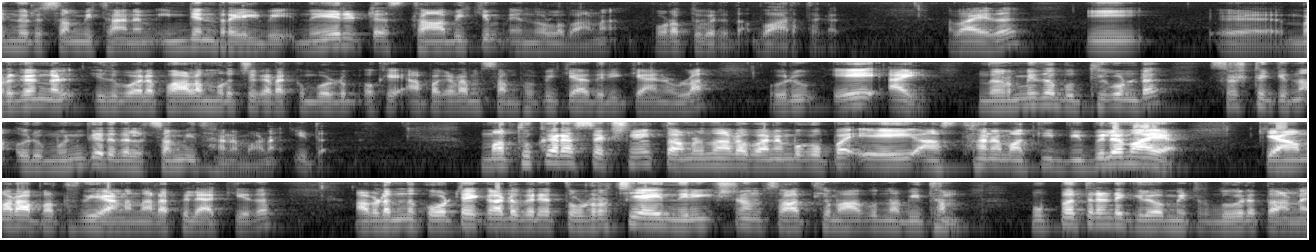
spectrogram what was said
എന്നൊരു സംവിധാനം ഇന്ത്യൻ റെയിൽവേ നേരിട്ട് സ്ഥാപിക്കും എന്നുള്ളതാണ് പുറത്തുവരുന്ന വാർത്തകൾ. അതായത് ഈ മൃഗങ്ങൾ ഇതുപോലെ പാളം മുറിച്ച് കിടക്കുമ്പോഴും ഒക്കെ അപകടം സംഭവിക്കാതിരിക്കാനുള്ള ഒരു എ ഐ നിർമ്മിത ബുദ്ധി കൊണ്ട് സൃഷ്ടിക്കുന്ന ഒരു മുൻകരുതൽ സംവിധാനമാണ് ഇത്. മധുക്കര സെക്ഷനിൽ തമിഴ്നാട് വനംവകുപ്പ് എ ഐ ആസ്ഥാനമാക്കി വിപുലമായ ക്യാമറ പദ്ധതിയാണ് നടപ്പിലാക്കിയത്. അവിടെ നിന്ന് കോട്ടേക്കാട് വരെ തുടർച്ചയായി നിരീക്ഷണം സാധ്യമാകുന്ന വിധം മുപ്പത്തിരണ്ട് കിലോമീറ്റർ ദൂരത്താണ്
